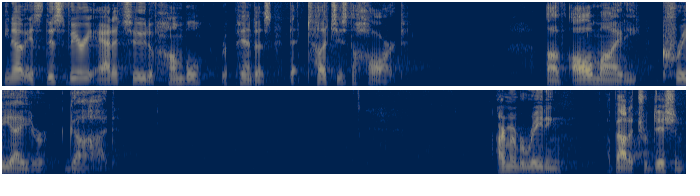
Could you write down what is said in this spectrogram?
You know, it's this very attitude of humble repentance that touches the heart of Almighty Creator God. I remember reading about a tradition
